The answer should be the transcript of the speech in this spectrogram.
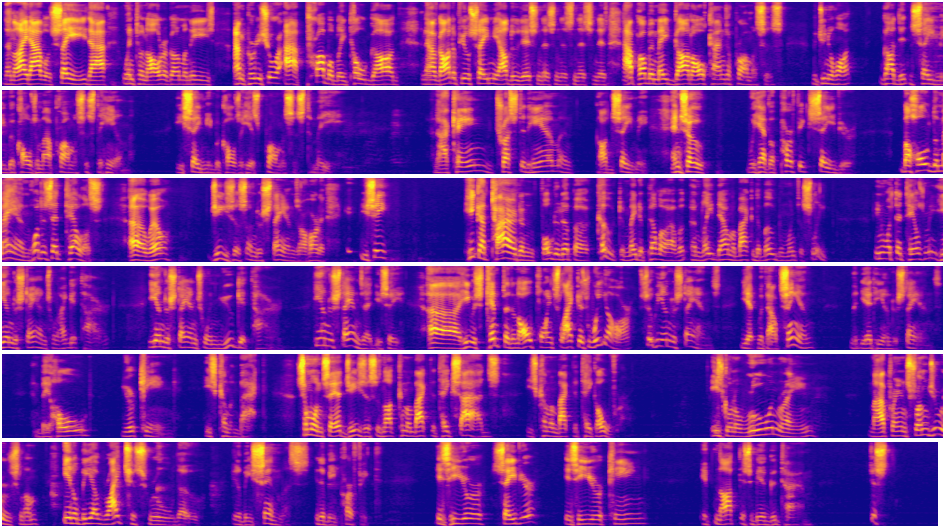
the night I was saved, I went to an altar, got on my knees. I'm pretty sure I probably told God, now, God, if you'll save me, I'll do this and this and this and this and this. I probably made God all kinds of promises. But you know what? God didn't save me because of my promises to Him. He saved me because of His promises to me. And I came, trusted Him, and God saved me. And so we have a perfect Savior. Behold the man. What does that tell us? Uh, well, Jesus understands our heart. You see, he got tired and folded up a coat and made a pillow of it and laid down the back of the boat and went to sleep. You know what that tells me? He understands when I get tired. He understands when you get tired. He understands that, you see. Uh, he was tempted in all points like as we are, so he understands. Yet without sin, but yet he understands. And behold, your king, he's coming back. Someone said Jesus is not coming back to take sides, he's coming back to take over. He's going to rule and reign, my friends, from Jerusalem. It'll be a righteous rule, though. It'll be sinless, it'll be perfect. Is he your Savior? Is he your King? If not, this would be a good time. Just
